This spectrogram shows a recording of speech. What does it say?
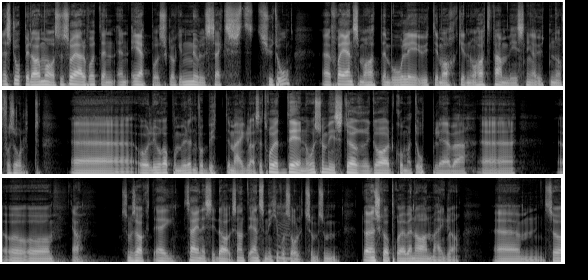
når jeg sto opp i dag morges, så så jeg hadde fått en e-post klokken 06.22 eh, fra en som har hatt en bolig ute i markedet og hatt fem visninger uten å få solgt. Eh, og lurer på muligheten for å bytte megler. Så jeg tror at det er noe som vi i større grad kommer til å oppleve. Eh, og, og, ja, som sagt, jeg senest i dag, sant? en som ikke får mm. solgt, som, som da ønsker å prøve en annen megler. Um, så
